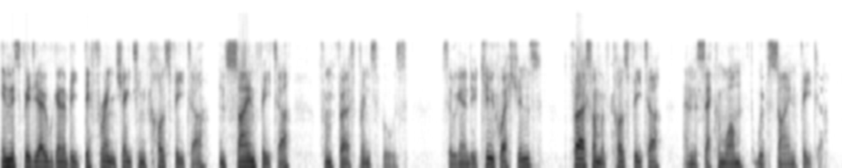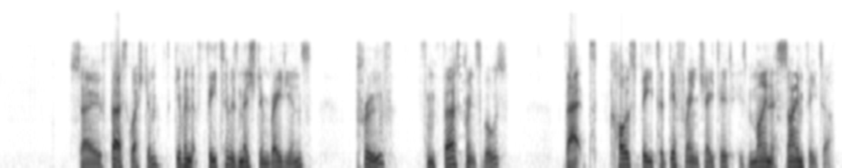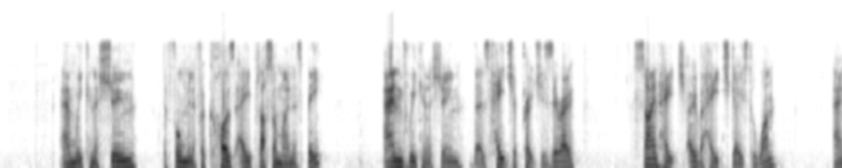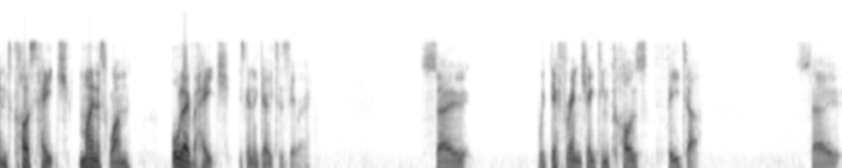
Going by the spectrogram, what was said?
In this video, we're going to be differentiating cos theta and sine theta from first principles. So we're going to do two questions, first one with cos theta and the second one with sine theta. So first question, given that theta is measured in radians, prove from first principles that cos theta differentiated is minus sine theta. And we can assume the formula for cos A plus or minus B. And we can assume that as h approaches 0, sine h over h goes to 1. And cos h minus 1 all over h is going to go to 0. So we're differentiating cos theta. So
